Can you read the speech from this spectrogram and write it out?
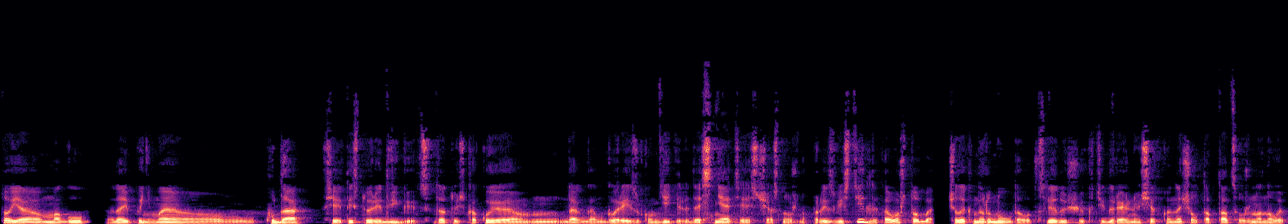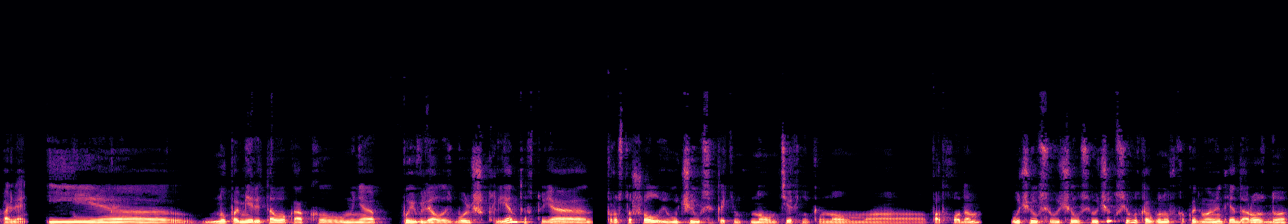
то я могу, да, и понимаю, куда вся эта история двигается, да, то есть какое, да, говоря языком Гегеля, да, снятие сейчас нужно произвести для того, чтобы человек нырнул, да, вот в следующую категориальную сетку и начал топтаться уже на новой поляне. И, э, ну, по мере того, как у меня появлялось больше клиентов, то я просто шел и учился каким-то новым техникам, новым э, подходам учился, учился, учился, и вот как бы ну, в какой-то момент я дорос до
